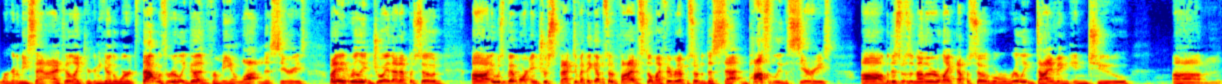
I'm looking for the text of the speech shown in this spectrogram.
we're gonna be saying. I feel like you're gonna hear the words. That was really good for me a lot in this series. But I did really enjoy that episode. Uh, it was a bit more introspective. I think episode five is still my favorite episode of this set and possibly the series. Uh, but this was another like episode where we're really diving into um,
